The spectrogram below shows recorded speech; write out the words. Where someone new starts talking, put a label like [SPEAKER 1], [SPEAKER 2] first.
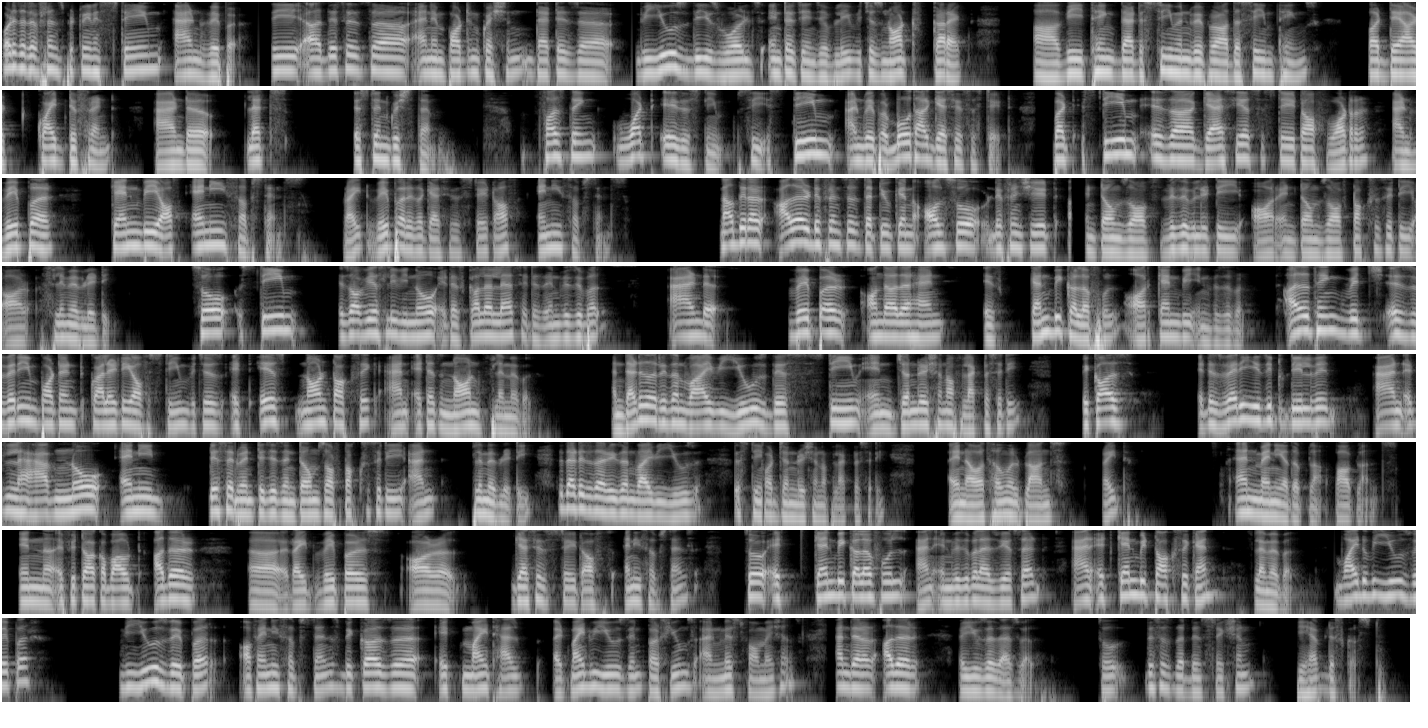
[SPEAKER 1] what is the difference between steam and vapor? The uh, this is uh, an important question that is uh, we use these words interchangeably which is not correct. Uh, we think that steam and vapor are the same things but they are quite different and uh, let's distinguish them. First thing what is steam? See steam and vapor both are gaseous state but steam is a gaseous state of water and vapor can be of any substance right? Vapor is a gaseous state of any substance. Now there are other differences that you can also differentiate in terms of visibility or in terms of toxicity or flammability. So steam is obviously we know it is colorless it is invisible and vapor on the other hand is can be colorful or can be invisible other thing which is very important quality of steam which is it is non-toxic and it is non-flammable. And that is the reason why we use this steam in generation of electricity because it is very easy to deal with and it will have no any disadvantages in terms of toxicity and flammability. So that is the reason why we use steam for generation of electricity in our thermal plants right? And many other pl power plants in uh, if you talk about other uh, right vapors or gaseous state of any substance. So it can be colorful and invisible as we have said and it can be toxic and flammable. Why do we use vapor? We use vapor of any substance because uh, it might help it might be used in perfumes and mist formations and there are other uses as well. So this is the distinction we have discussed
